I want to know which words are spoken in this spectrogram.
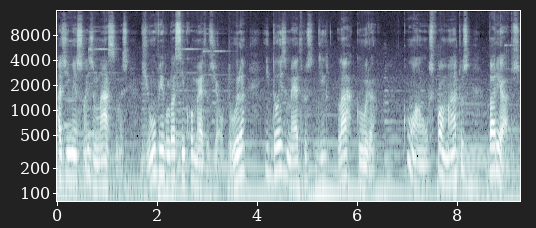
as dimensões máximas de 1,5 metros de altura e 2 metros de largura, com os formatos variados.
